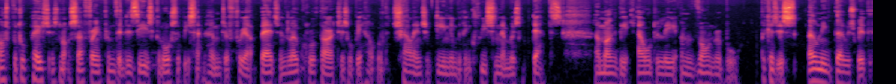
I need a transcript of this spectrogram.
Hospital patients not suffering from the disease could also be sent home to free up beds, and local authorities will be helped with the challenge of dealing with increasing numbers of deaths among the elderly and vulnerable because it's only those with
